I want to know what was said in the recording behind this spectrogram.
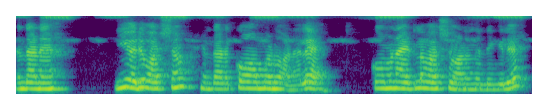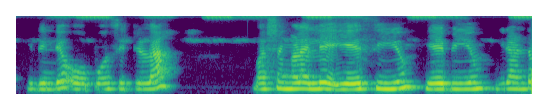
എന്താണ്? ഈ ഒരു വശം എന്താണ്? കോമണും ആണ് അല്ലെ? കോമൺ ആയിട്ടുള്ള വശമാണെന്നുണ്ടെങ്കിൽ ഇതിന്റെ ഓപ്പോസിറ്റുള്ള വശങ്ങളല്ലേ? എ സിയും എ ബിയും ഈ രണ്ട്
